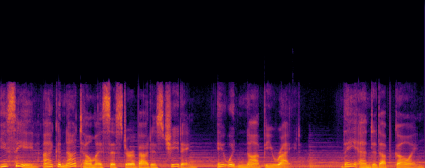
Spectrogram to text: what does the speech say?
You see, I could not tell my sister about his cheating. It would not be right. They ended up going.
